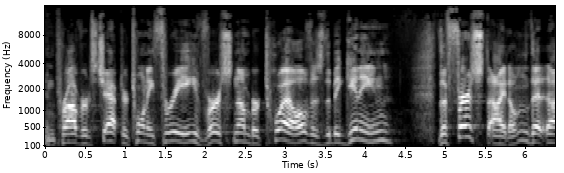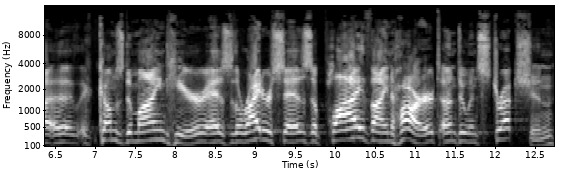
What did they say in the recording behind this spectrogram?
In Proverbs chapter 23, verse number 12 is the beginning, the first item that uh, comes to mind here, as the writer says, apply thine heart unto instruction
